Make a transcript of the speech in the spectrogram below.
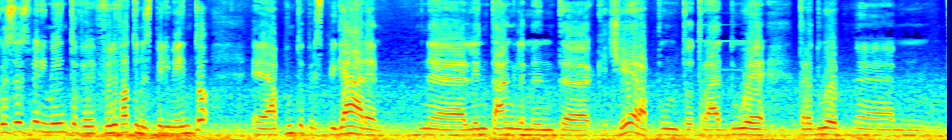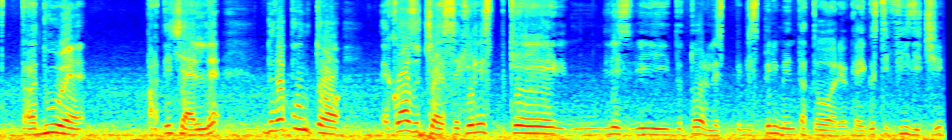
questo esperimento, ho fatto un esperimento eh, appunto per spiegare eh, l'entanglement eh, che c'era appunto tra due, tra due, ehm, tra due particelle dove appunto eh, cosa successe? Che, gli, che gli, i dottori, gli sperimentatori, okay, questi fisici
